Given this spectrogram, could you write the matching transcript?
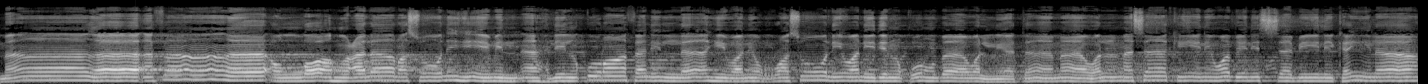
ما أفاء الله على رسوله من أهل القرى فلله وللرسول ولذي القربى واليتامى والمساكين وابن السبيل كي لا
